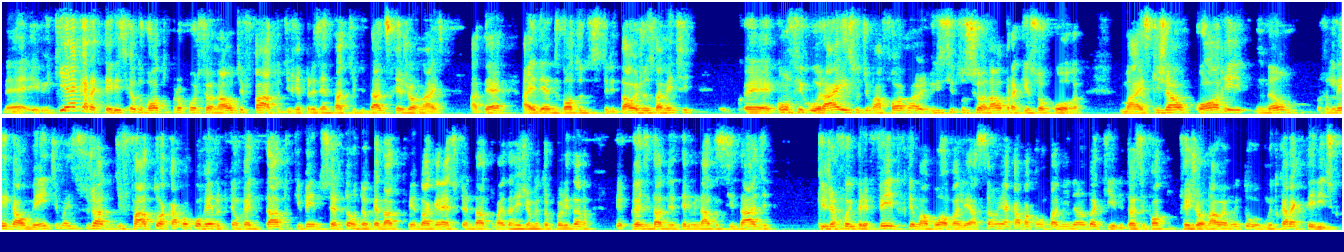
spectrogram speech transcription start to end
né, e que é a característica do voto proporcional de fato, de representatividades regionais. Até a ideia do voto distrital é justamente é, configurar isso de uma forma institucional para que isso ocorra mas que já ocorre não legalmente, mas isso já de fato acaba ocorrendo, que tem um candidato que vem do sertão, tem um candidato que vem do Agreste, um candidato mais da região metropolitana, um candidato de determinada cidade que já foi prefeito, que tem uma boa avaliação e acaba contaminando aquilo. Então esse voto regional é muito, muito característico.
